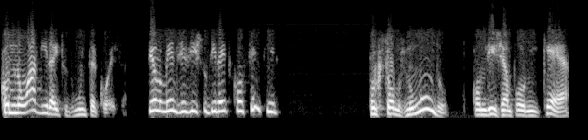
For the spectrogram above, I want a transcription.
Como não há direito de muita coisa, pelo menos existe o direito de consentir. Porque somos no mundo, como diz Jean-Paul Miquet,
